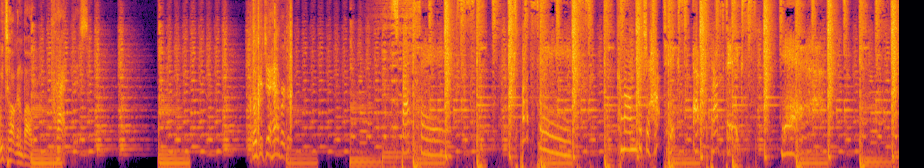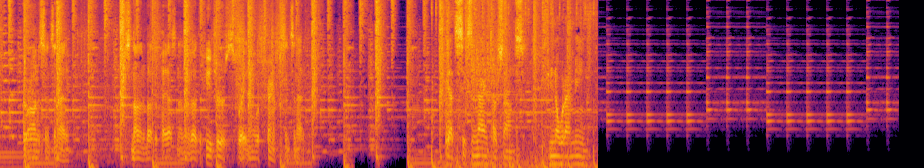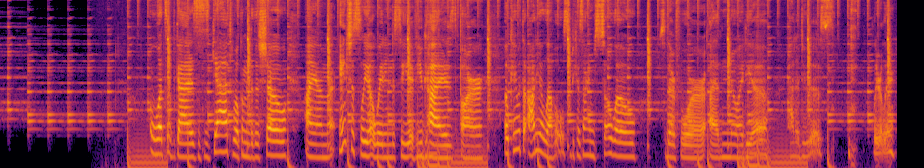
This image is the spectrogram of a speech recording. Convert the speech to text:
We talking about practice. Go get your hamburger. Spot steaks. Spot steaks. Come on, get your hot takes at Spot Steaks. Yeah. We're on to Cincinnati. It's nothing about the past, nothing about the future. It's just right now we're preparing for Cincinnati. Got 69 touchdowns, if you know what I mean. What's up, guys? This is Gat. Welcome into the show. I am anxiously awaiting to see if you guys are okay with the audio levels because I am so low, so therefore I have no idea how to do this. Clearly,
